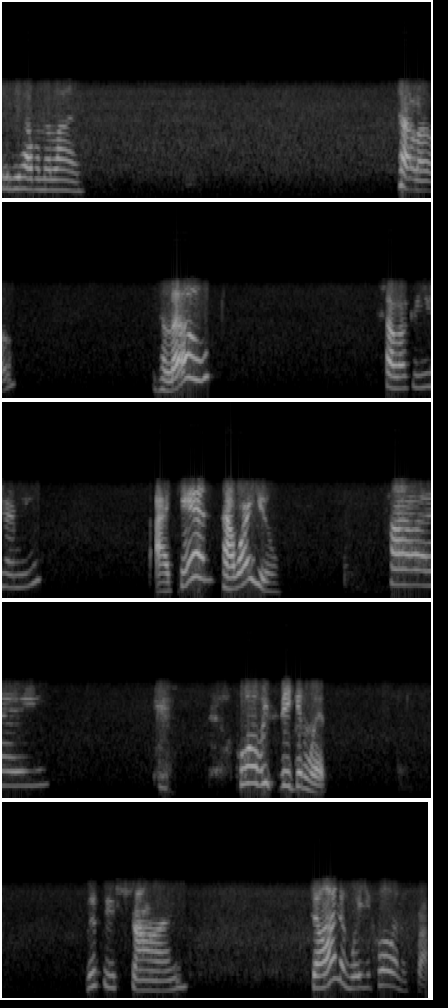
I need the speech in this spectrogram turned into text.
Who do we have on the line? Hello. Hello. Hello. Can you hear me? I can. How are you? Hi. Who are we speaking with? This is Sean. Sean, and where are you calling us from?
